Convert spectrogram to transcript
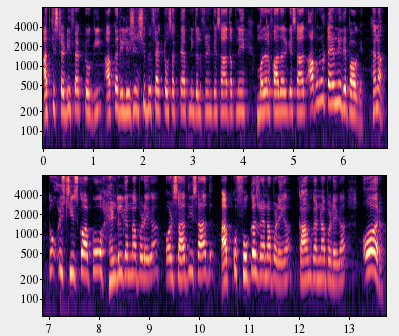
आपकी स्टडी इफ़ेक्ट होगी आपका रिलेशनशिप इफ़ेक्ट हो सकता है अपनी गर्लफ्रेंड के साथ अपने मदर फादर के साथ, आप उनको टाइम नहीं दे पाओगे, है ना? तो इस चीज़ को आपको हैंडल करना पड़ेगा और साथ ही साथ आपको फोकस रहना पड़ेगा, काम करना पड़ेगा और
